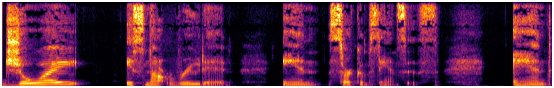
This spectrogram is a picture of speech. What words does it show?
joy is not rooted in circumstances, and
